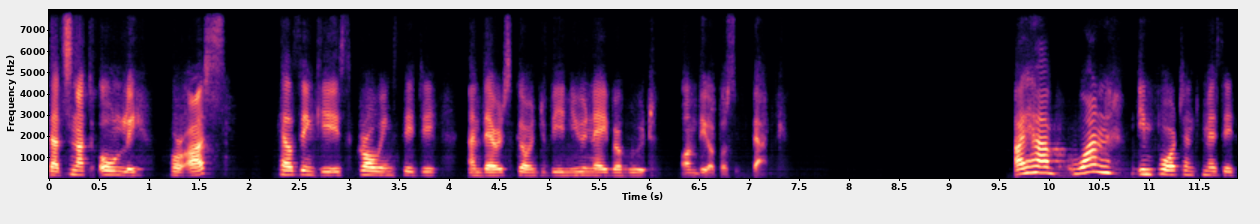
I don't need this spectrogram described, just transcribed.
That's not only for us. Helsinki is growing city and there is going to be a new neighborhood on the opposite bank. I have one important message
